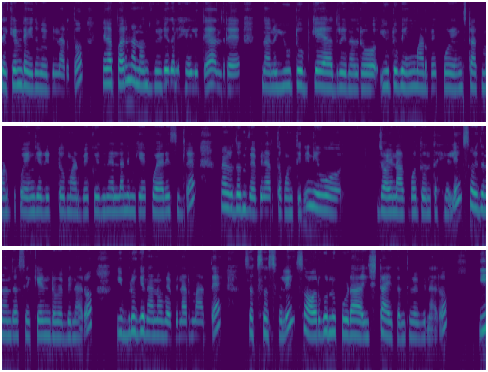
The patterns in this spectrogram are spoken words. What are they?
ಸೆಕೆಂಡ್ ಡೇ ಇದು ವೆಬಿನಾರ್ದು ಏನಪ್ಪ ಅಂದ್ರೆ ನಾನು ಒಂದು ವೀಡಿಯೋದಲ್ಲಿ ಹೇಳಿದ್ದೆ. ಅಂದರೆ ನಾನು ಯೂಟ್ಯೂಬ್ಗೆ ಯಾರಾದರೂ ಏನಾದರೂ ಯೂಟ್ಯೂಬ್ ಹೆಂಗೆ ಮಾಡಬೇಕು, ಹೆಂಗೆ ಸ್ಟಾರ್ಟ್ ಮಾಡಬೇಕು, ಹೆಂಗೆ ಎಡಿಟ್ ಮಾಡಬೇಕು, ಇದನ್ನೆಲ್ಲ ನಿಮಗೆ ಕ್ವೈರೀಸ್ ಇದ್ದರೆ ನಾನು ಅದೊಂದು ವೆಬಿನಾರ್ ತೊಗೊತೀನಿ. ನೀವು ಜಾಯಿನ್ ಆಗ್ಬೋದು ಅಂತ ಹೇಳಿ. ಸೊ ಇದು ನಂದು ಸೆಕೆಂಡ್ ವೆಬಿನಾರು ಇಬ್ರಿಗೆ ನಾನು ವೆಬಿನಾರ್ ಮಾಡಿದೆ ಸಕ್ಸಸ್ಫುಲಿ ಸೊ ಅವ್ರಿಗೂ ಕೂಡ ಇಷ್ಟ ಆಯ್ತಂತೆ ವೆಬಿನಾರು ಈ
